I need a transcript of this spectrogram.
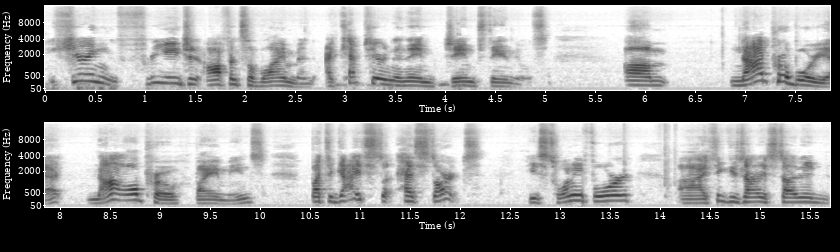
hearing free agent offensive linemen, I kept hearing the name James Daniels. Um, not Pro Bowl yet, not all pro by any means, but the guy has starts. He's 24. Uh, I think he's already started,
